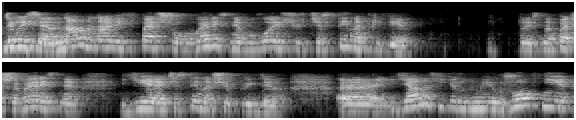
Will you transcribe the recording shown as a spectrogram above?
Дивися, нам навіть з 1 вересня говорять, що частина піде. Тобто на 1 вересня є частина, що піде. Е, я наскільки розумію, в жовтні,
